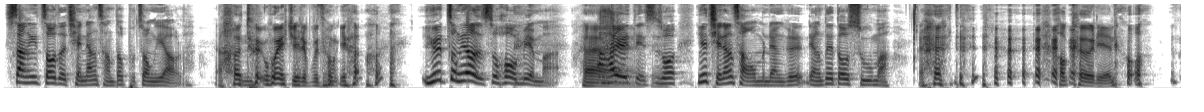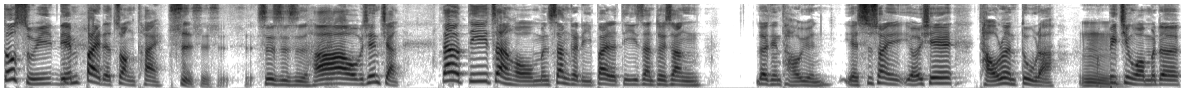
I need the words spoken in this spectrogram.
上一周的前两场都不重要了。然 后，对我也觉得不重要，因为重要的是后面嘛。啊，还有一点是说，因为前两场我们两个两队都输嘛。对，好可怜哦，都属于连败的状态。是是是是是是是。好，我们先讲。那第一站哦，我们上个礼拜的第一站对上。乐天桃园也是算有一些讨论度啦，嗯，毕竟我们的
